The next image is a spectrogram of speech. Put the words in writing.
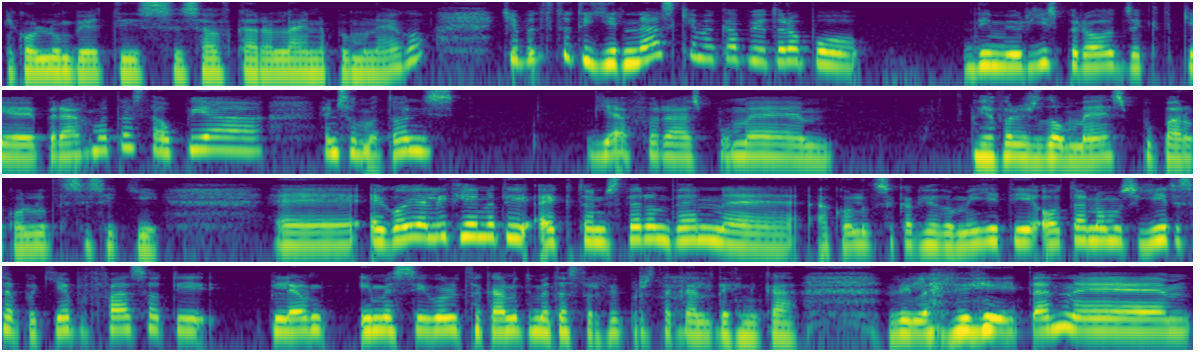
η Κολούμπια της South Carolina που ήμουν εγώ και υποτίθεται ότι γυρνάς και με κάποιο τρόπο δημιουργείς project και πράγματα στα οποία ενσωματώνεις διάφορα ας πούμε διάφορες δομές που παρακολούθησες εκεί. Ε, εγώ η αλήθεια είναι ότι εκ των υστέρων δεν ε, ακολούθησα κάποια δομή, γιατί όταν όμως γύρισα από εκεί αποφάσισα ότι πλέον είμαι σίγουρη ότι θα κάνω τη μεταστροφή προς τα καλλιτεχνικά. δηλαδή ήταν, ε,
